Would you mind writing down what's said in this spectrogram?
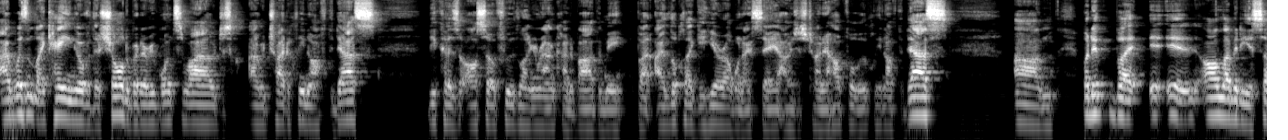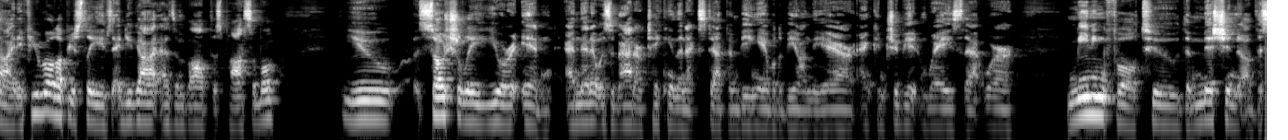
I wasn't like hanging over their shoulder, but every once in a while, I would just I would try to clean off the desks because also food lying around kind of bothered me. But I look like a hero when I say I was just trying to help with clean off the desks. Um, but it, but it, it, all levity aside, if you rolled up your sleeves and you got as involved as possible, you socially you were in, and then it was a matter of taking the next step and being able to be on the air and contribute in ways that were meaningful to the mission of the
